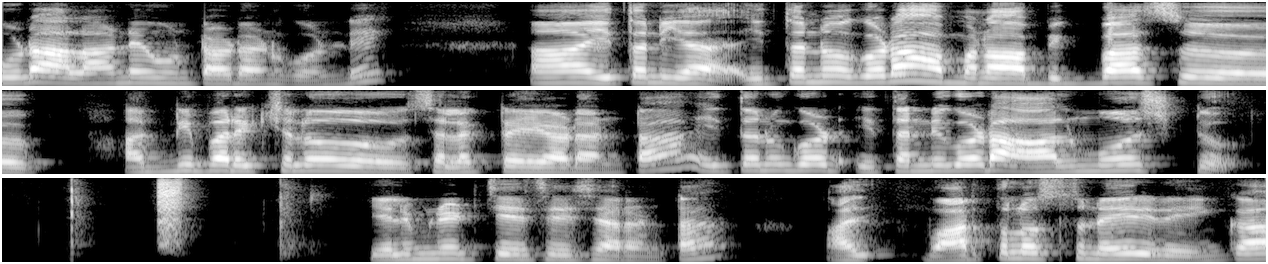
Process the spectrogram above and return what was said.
కూడా అలానే ఉంటాడు అనుకోండి. ఇతను ఇతను కూడా మన బిగ్ బాస్ అగ్ని పరీక్షలో సెలెక్ట్ అయ్యాడంట. ఇతను కూడా ఇతన్ని కూడా ఆల్మోస్ట్ ఎలిమినేట్ చేసేసారంట అది వార్తలు వస్తున్నాయి. ఇంకా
